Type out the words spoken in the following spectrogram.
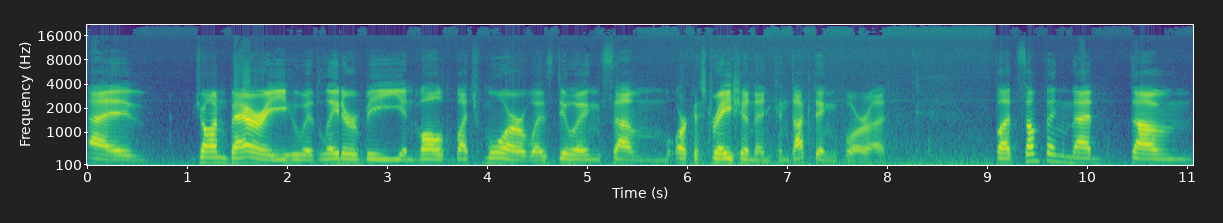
uh, John Barry, who would later be involved much more, was doing some orchestration and conducting for it. But something that um,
